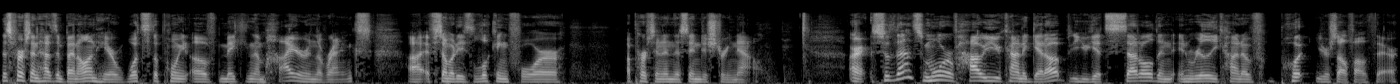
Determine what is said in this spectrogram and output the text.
this person hasn't been on here. What's the point of making them higher in the ranks uh, if somebody's looking for a person in this industry now? All right, so that's more of how you kind of get up, you get settled and, and really kind of put yourself out there.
